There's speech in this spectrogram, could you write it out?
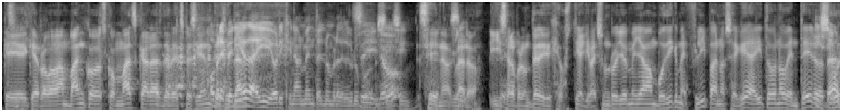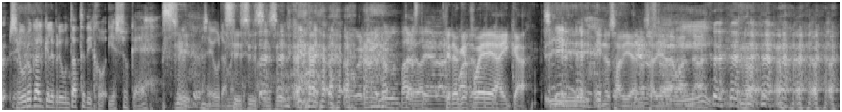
que, que robaban bancos con máscaras de expresidentes. Hombre, y venía tal. de ahí originalmente el nombre del grupo. Sí, ¿no? sí. Sí, no, claro. Y se lo pregunté y dije, hostia, lleváis un rollo de Me llaman Body que me flipa, no sé qué, ahí todo noventero. Y tal". seguro, seguro que al que le preguntaste dijo, ¿y eso qué es? Sí, Seguramente. Sí, sí, sí, sí. Como que no le preguntaste Vale, vale. al Creo que fue Aika y, y no sabía, no no sabía. la banda.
